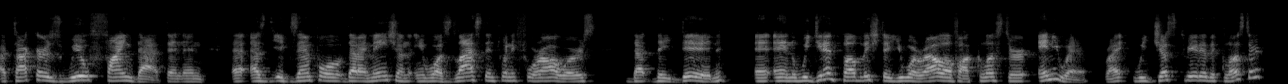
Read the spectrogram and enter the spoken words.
Attackers will find that. And and as the example that I mentioned, it was less than 24 hours that they did. And, and, we didn't publish the URL of our cluster anywhere, right? We just created a cluster.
